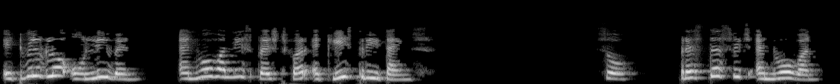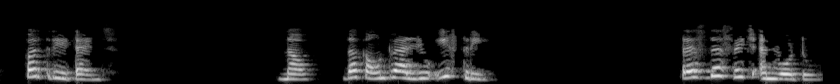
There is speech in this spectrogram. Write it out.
It will glow only when NO1 is pressed for at least 3 times. So, press the switch NO1 for 3 times. Now, the count value is 3. Press the switch NO2.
